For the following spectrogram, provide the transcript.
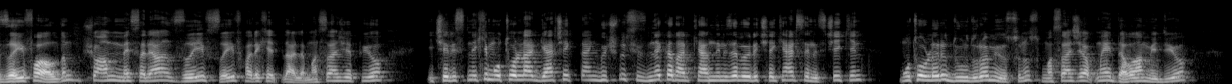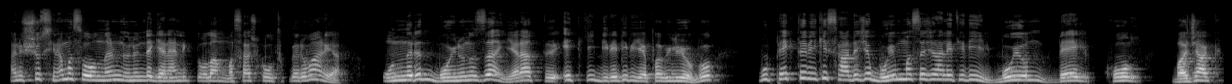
zayıfı aldım. Şu an mesela zayıf zayıf hareketlerle masaj yapıyor. İçerisindeki motorlar gerçekten güçlü. Siz ne kadar kendinize böyle çekerseniz çekin motorları durduramıyorsunuz. Masaj yapmaya devam ediyor. Hani şu sinema salonlarının önünde genellikle olan masaj koltukları var ya onların boynunuza yarattığı etkiyi birebir yapabiliyor bu. Bu pek tabii ki sadece boyun masaj aleti değil. Boyun, bel, kol, bacak,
